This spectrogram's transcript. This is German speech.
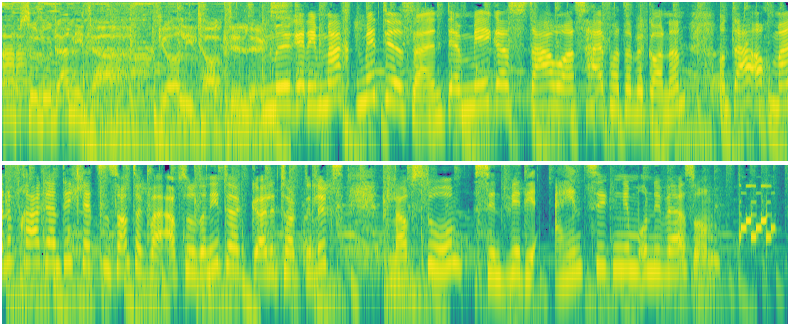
Absolut Anita. Girlie Talk Deluxe. Möge die Macht mit dir sein. Der mega Star Wars Hype hat er begonnen. Und da auch meine Frage an dich letzten Sonntag bei Absolut Anita, Girlie Talk Deluxe. Glaubst du, sind wir die einzigen im Universum?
